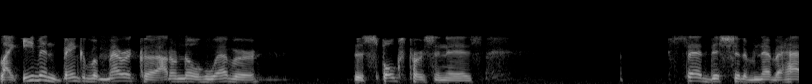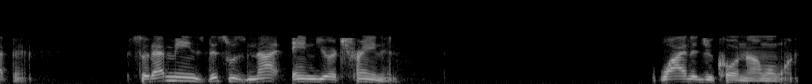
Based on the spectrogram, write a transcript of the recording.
like even bank of america i don't know whoever the spokesperson is said this should have never happened. So that means this was not in your training. Why did you call 911?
